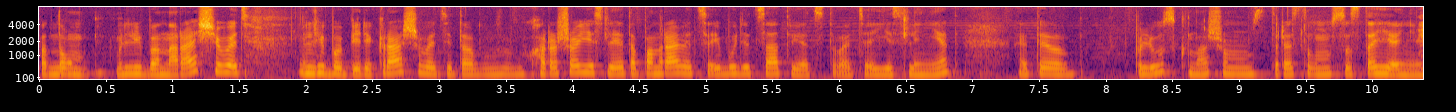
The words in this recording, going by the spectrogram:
потом либо наращивать, либо перекрашивать. Это хорошо, если это понравится и будет соответствовать. А если нет, это плюс к нашему стрессовому состоянию.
